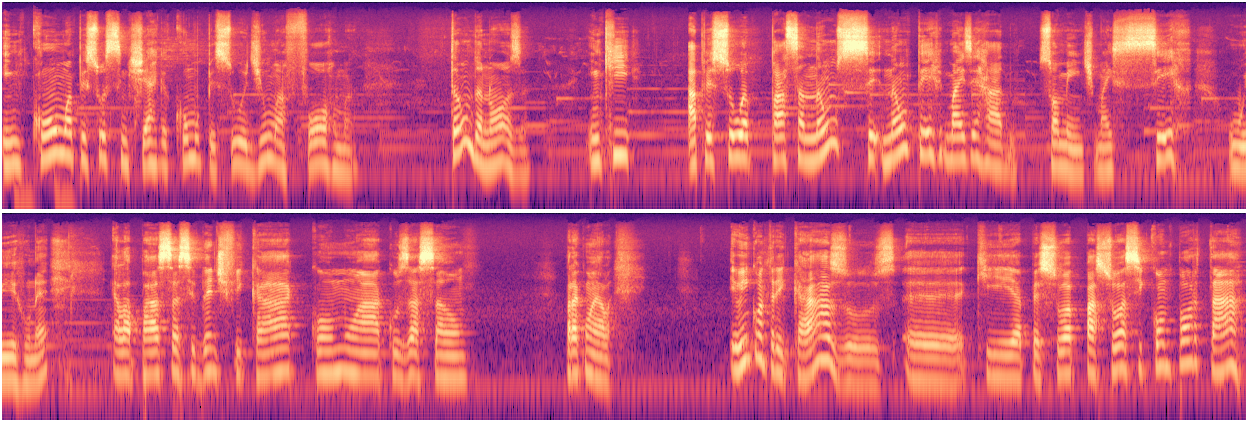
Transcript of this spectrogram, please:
em como a pessoa se enxerga como pessoa de uma forma tão danosa em que a pessoa passa a não, ser, não ter mais errado somente, mas ser o erro, né? Ela passa a se identificar como a acusação para com ela. Eu encontrei casos é, que a pessoa passou a se comportar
